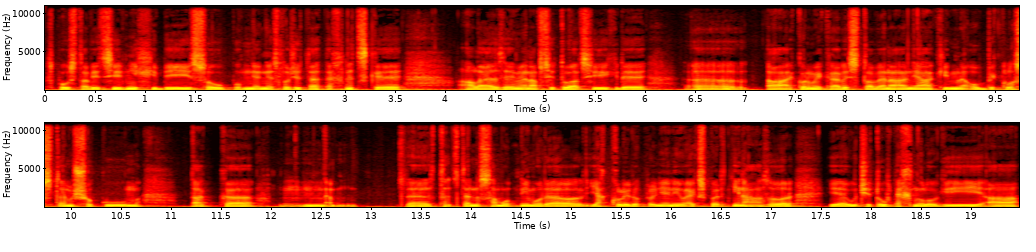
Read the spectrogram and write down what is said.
Spousta věcí v nich chybí, jsou poměrně složité technicky, ale zejména v situacích, kdy eh, ta ekonomika je vystavena nějakým neobvyklostem, šokům, tak eh, ten samotný model, jakkoliv doplněný o expertní názor, je určitou technologií a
